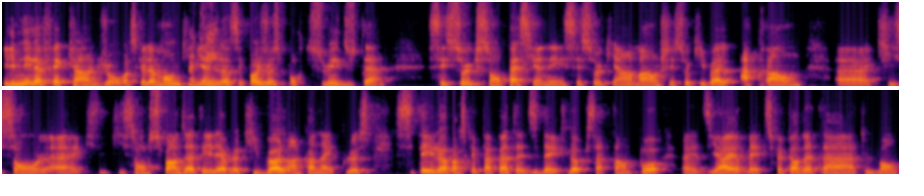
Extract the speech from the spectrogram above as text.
éliminer le fait camp Joe, parce que le monde qui vient de là, c'est pas juste pour tuer du temps, c'est ceux qui sont passionnés, c'est ceux qui en mangent, c'est ceux qui veulent apprendre, euh, qui, sont, euh, qui, sont suspendus à tes lèvres, qui veulent en connaître plus. Si tu es là parce que papa t'a dit d'être là et ça ne te tente pas euh, d'hier, ben, tu fais perdre le temps à tout le monde.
